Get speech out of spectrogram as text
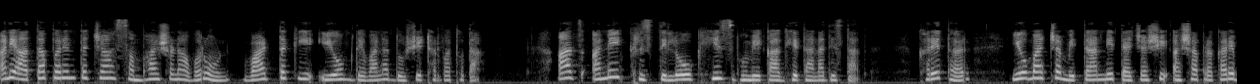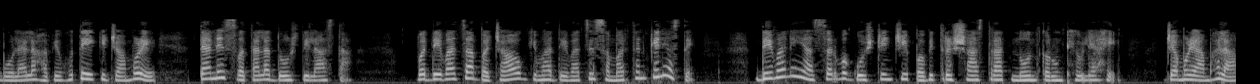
आणि आतापर्यंतच्या संभाषणावरून वाटतं की योम देवाला दोषी ठरवत होता. आज अनेक ख्रिस्ती लोक हीच भूमिका घेताना दिसतात. खरे तर योबाच्या मित्रांनी त्याच्याशी अशा प्रकारे बोलायला हवे होते की ज्यामुळे त्याने स्वतःला दोष दिला असता व देवाचा बचाव किंवा देवाचे समर्थन केले असते. देवाने या सर्व गोष्टींची पवित्र शास्त्रात नोंद करून ठेवली आहे. ज्यामुळे आम्हाला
